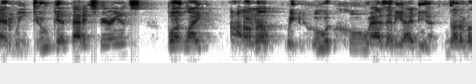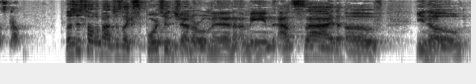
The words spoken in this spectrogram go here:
and we do get that experience. But like, I don't know. Wait, who who has any idea? None of us know. Let's just talk about just like sports in general, man. I mean, outside of you know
